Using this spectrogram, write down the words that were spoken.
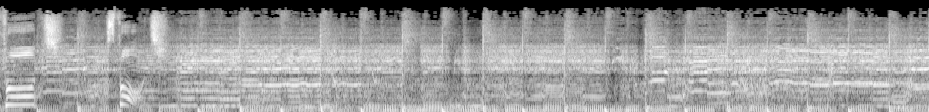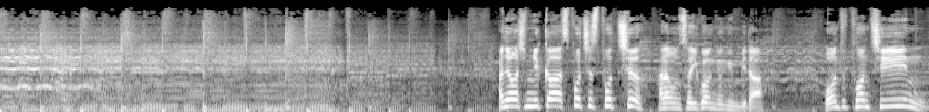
스포츠 스포츠. 안녕하십니까. 스포츠 스포츠 아나운서 이광용입니다. 원투펀치인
